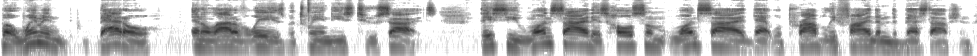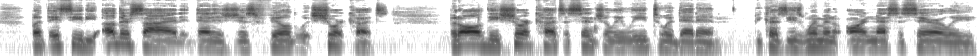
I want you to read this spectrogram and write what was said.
But women battle in a lot of ways between these two sides. They see one side as wholesome, one side that would probably find them the best option, but they see the other side that is just filled with shortcuts. But all of these shortcuts essentially lead to a dead end because these women aren't necessarily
